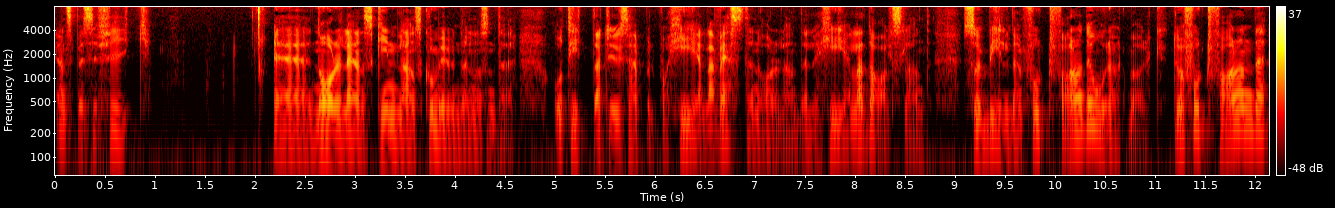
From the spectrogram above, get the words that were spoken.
en specifik eh, norrländsk inlandskommun eller något sånt där och tittar till exempel på hela Västernorrland eller hela Dalsland så är bilden fortfarande oerhört mörk. Du har fortfarande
